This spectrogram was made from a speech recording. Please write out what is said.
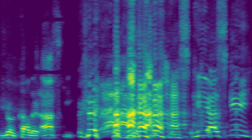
we're gonna call it Oski. Oski, ski, I ski.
